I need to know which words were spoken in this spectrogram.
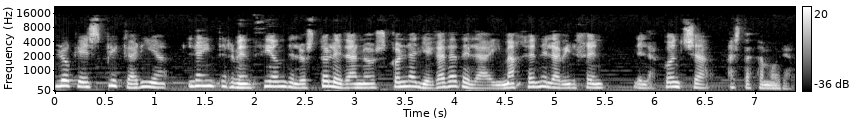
lo que explicaría la intervención de los toledanos con la llegada de la imagen de la Virgen de la Concha hasta Zamora.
